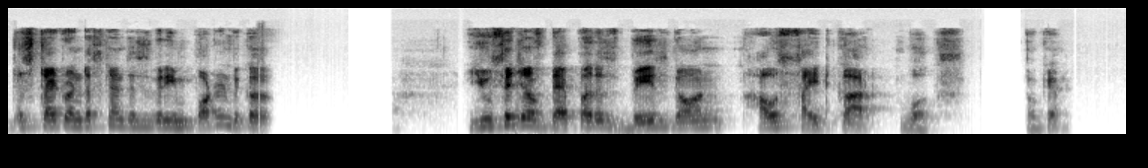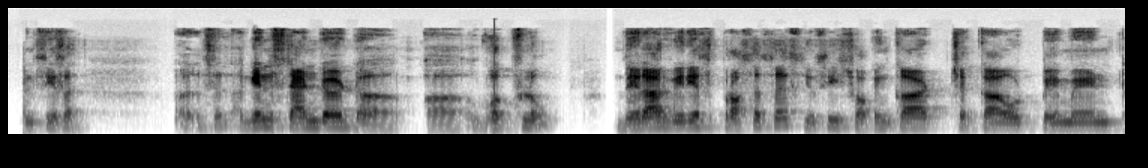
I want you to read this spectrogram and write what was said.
Just try to understand this is very important because usage of Dapr is based on how sidecar works. Okay and see uh, again standard uh, uh, workflow. There are various processes. You see shopping cart, checkout, payment,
